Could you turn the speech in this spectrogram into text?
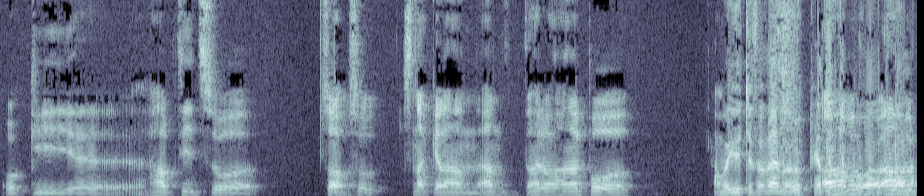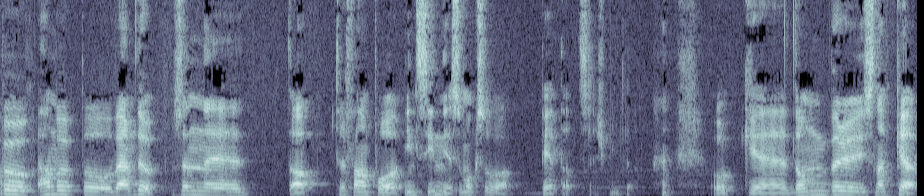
Och i eh, halvtid så, så... Så snackade han... Han, han, han höll på... Han var ute för att värma upp helt Ja, enkelt på var, han, var planen. uppe och, han var uppe och värmde upp. Och sen eh, ja, träffade han på Insigne som också var petad slash vilad. Och eh, de började ju snacka.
